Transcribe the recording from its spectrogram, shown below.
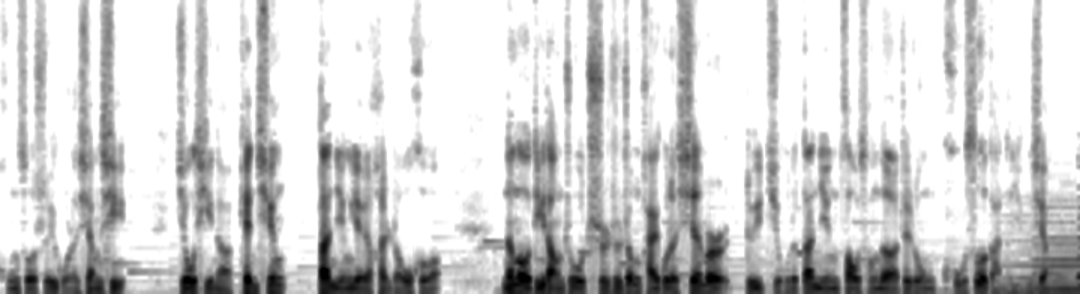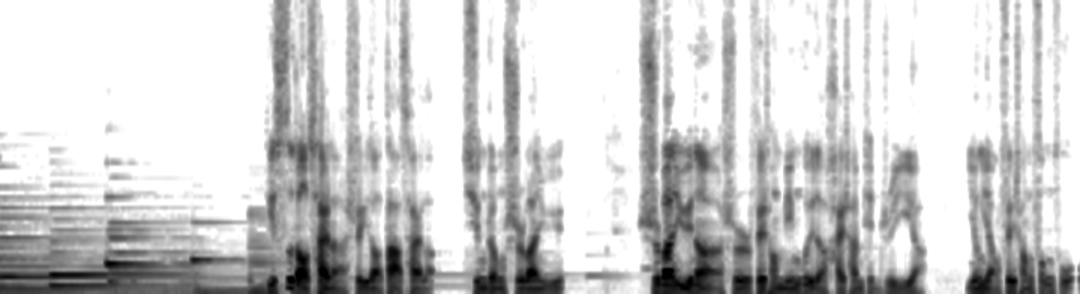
红色水果的香气，酒体呢偏轻，单宁也很柔和，能够抵挡住豉汁蒸排骨的鲜味对酒的单宁造成的这种苦涩感的影响。第四道菜呢是一道大菜了，清蒸石斑鱼。石斑鱼呢是非常名贵的海产品之一啊，营养非常丰富。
